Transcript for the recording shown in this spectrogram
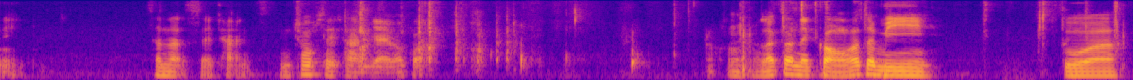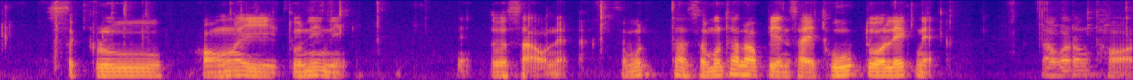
นี่ถนัดใส่ฐานผมชอบใส่ฐานใหญ่มากกว่าแล้วก็ในกล่องก็จะมีตัวสกรูของไอ้ตัวนี้นี่เนี่ยตัวเสาเนี่ย สมมติถ้าสมมติถ้าเราเปลี่ยนใส่ทูบตัวเล็กเนี่ย เราก็ต้องถอด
